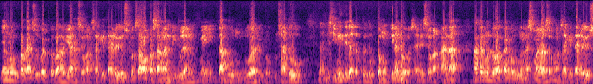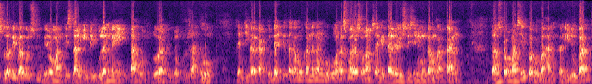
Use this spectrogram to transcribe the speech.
yang merupakan sumber kebahagiaan seorang Sagittarius bersama pasangan di bulan Mei tahun 2021 dan di sini tidak tertutup kemungkinan bahwasanya seorang anak akan mendoakan hubungan asmara seorang Sagittarius lebih bagus lebih romantis lagi di bulan Mei tahun 2021 dan jika kartu deck kita gabungkan dengan hubungan asmara seorang Sagittarius di sini menggambarkan transformasi perubahan kehidupan,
